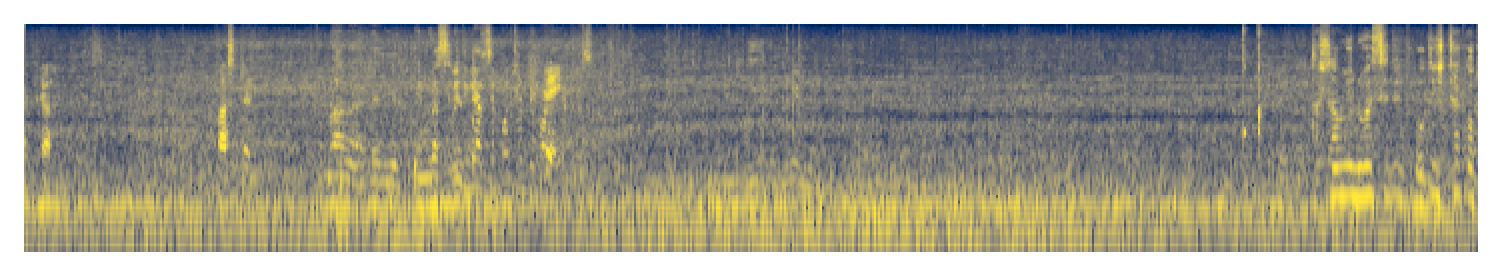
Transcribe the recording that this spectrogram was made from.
একটা ফার্স্ট না না ইউনিভার্সিটি আছে প্রচুর ডিপার্টমেন্ট আছে আসাম ইউনিভার্সিটির প্রতিষ্ঠা কত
